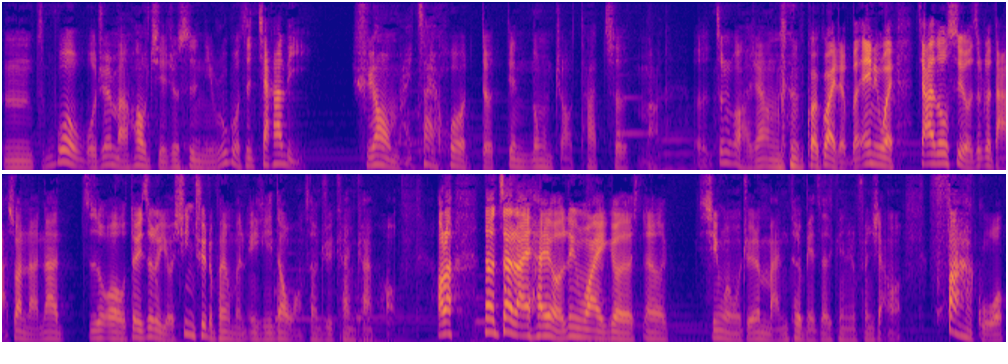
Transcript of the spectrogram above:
嗯，只不过我觉得蛮好奇的，就是你如果是家里需要买载货的电动脚踏车嘛？呃，这个好像 怪怪的，But anyway，加州是有这个打算了。那之后对这个有兴趣的朋友们，也可以到网上去看看。好，好了，那再来还有另外一个呃新闻，我觉得蛮特别，再跟你们分享哦。法国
